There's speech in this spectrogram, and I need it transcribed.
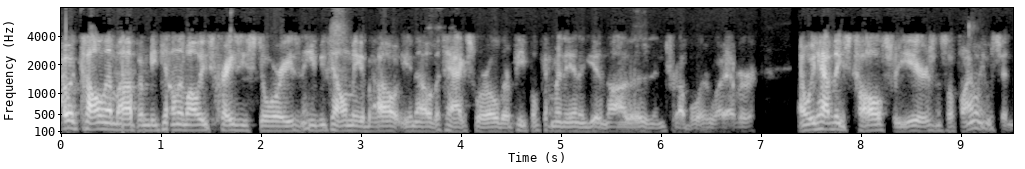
I would call him up and be telling him all these crazy stories, and he'd be telling me about you know the tax world or people coming in and getting audited in trouble or whatever. And we'd have these calls for years, and so finally we said,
